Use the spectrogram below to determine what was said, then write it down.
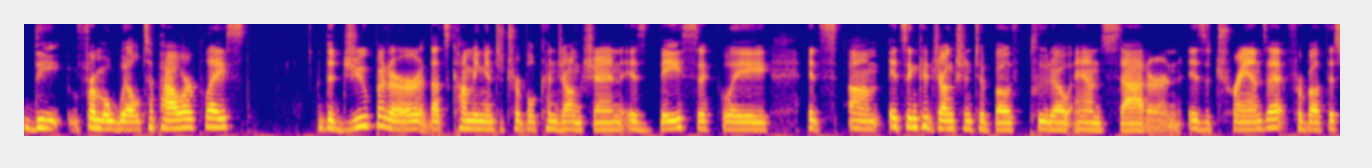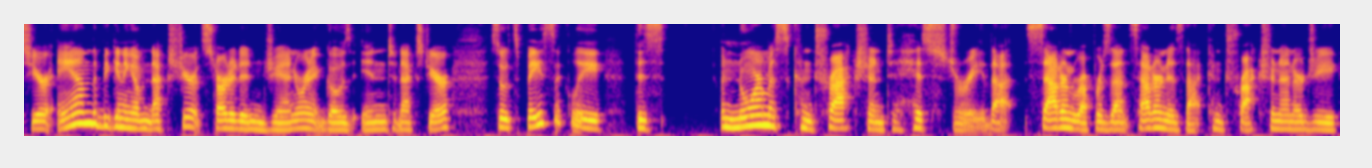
the from a will to power place. The jupiter that's coming into triple conjunction is basically it's um it's in conjunction to both pluto and saturn is a transit for both this year and the beginning of next year. It started in january and it goes into next year. So it's basically this enormous contraction to history that Saturn represents. Saturn is that contraction energy,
